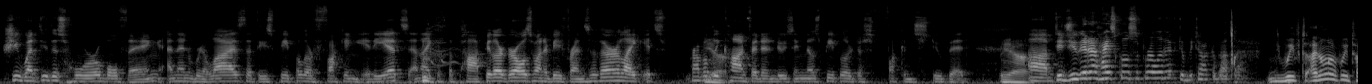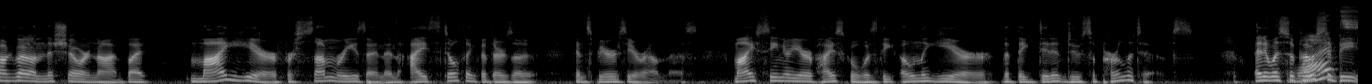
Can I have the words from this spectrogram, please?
she went through this horrible thing and then realized that these people are fucking idiots and like if the popular girls want to be friends with her, like it's probably Yeah. confident inducing those people are just fucking stupid. Yeah. Um, did you get a high school superlative? Did we talk about that? we've I don't know if we talked about it on this show or not, but my year for some reason, and I still think that there's a conspiracy around this. My senior year of high school was the only year that they didn't do superlatives. And it was supposed to be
